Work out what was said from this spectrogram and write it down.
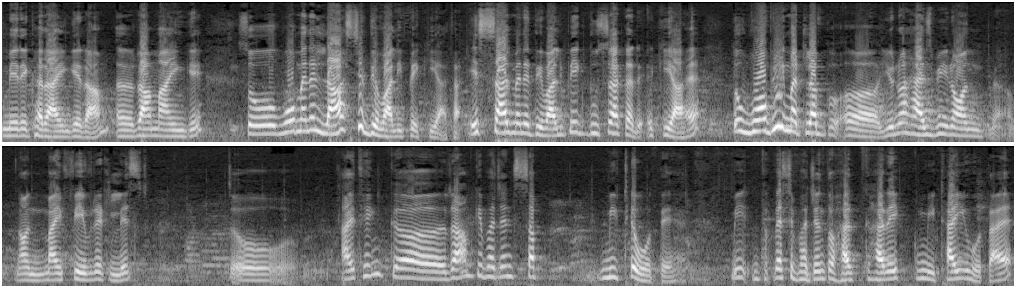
मेरे घर आएँगे राम राम आएँगे। सो so, वो मैंने लास्ट ईयर दिवाली पे किया था। इस साल मैंने दिवाली पे एक दूसरा कर, किया है। तो वो भी मतलब you know has been on on my favourite list तो आई थिंक राम के भजन सब मीठे होते हैं। वैसे भजन तो हर हर एक मीठा ही होता है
